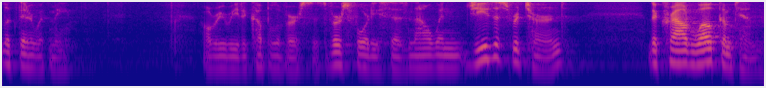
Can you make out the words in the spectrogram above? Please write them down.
Look there with me. I'll reread a couple of verses. Verse 40 says Now, when Jesus returned, the crowd welcomed him,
